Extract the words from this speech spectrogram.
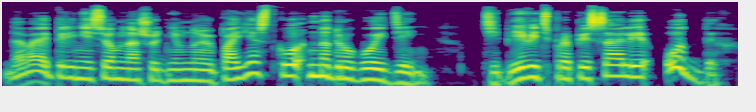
Давай перенесем нашу дневную поездку на другой день. Тебе ведь прописали отдых».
